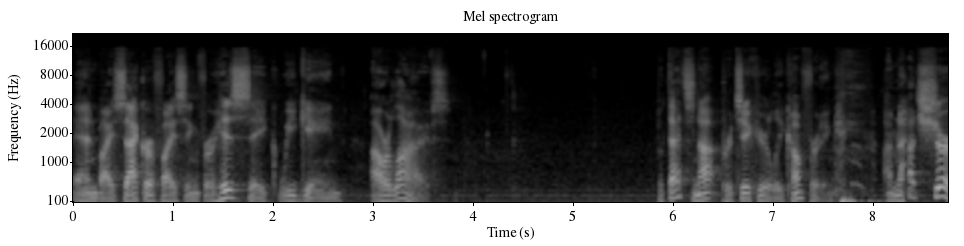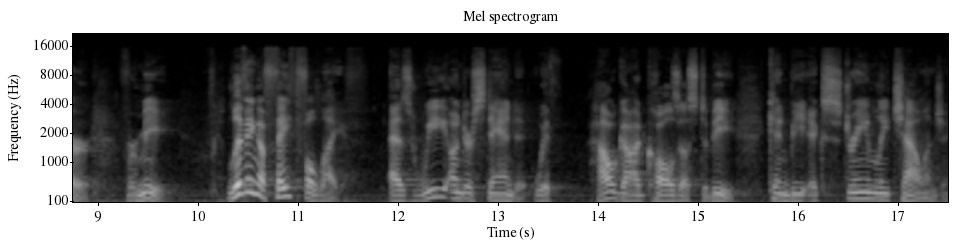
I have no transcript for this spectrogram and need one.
And by sacrificing for his sake, we gain our lives. But that's not particularly comforting. I'm not sure for me. Living a faithful life, as we understand it with how God calls us to be, can be extremely challenging.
